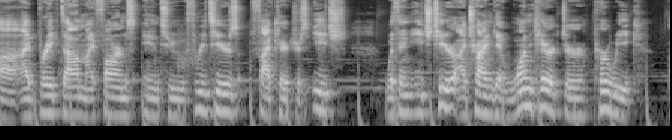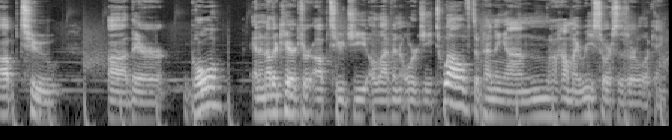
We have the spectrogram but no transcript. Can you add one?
Uh, I break down my farms into three tiers, five characters each. Within each tier, I try and get one character per week up to uh, their goal and another character up to G11 or G12, depending on how my resources are looking.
